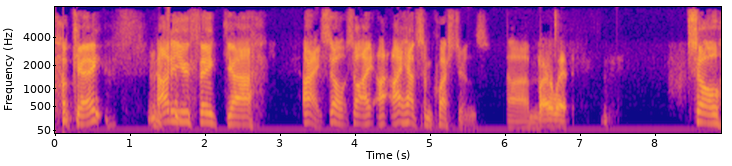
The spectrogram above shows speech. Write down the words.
okay. How do you think? Uh, all right. So, so I, I, I have some questions. Um, Fire away. So,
